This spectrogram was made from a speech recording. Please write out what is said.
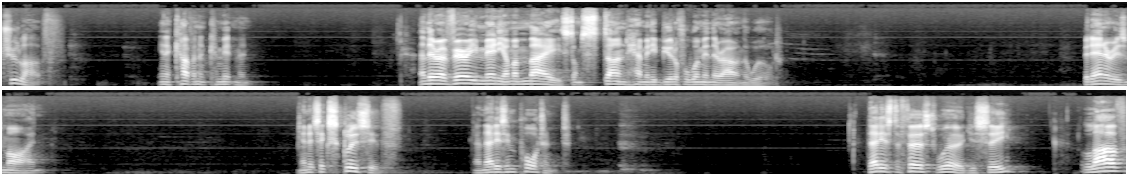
true love, in a covenant commitment. And there are very many, I'm amazed, I'm stunned how many beautiful women there are in the world. But Anna is mine. And it's exclusive. And that is important. That is the first word, you see. Love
